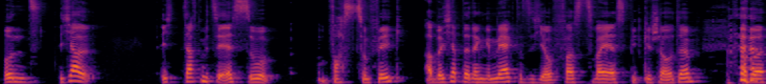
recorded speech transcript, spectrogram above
Und ich habe, ich dachte mir zuerst so, was zum Fick? Aber ich habe da dann gemerkt, dass ich auf fast Zweier Speed geschaut habe. Aber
